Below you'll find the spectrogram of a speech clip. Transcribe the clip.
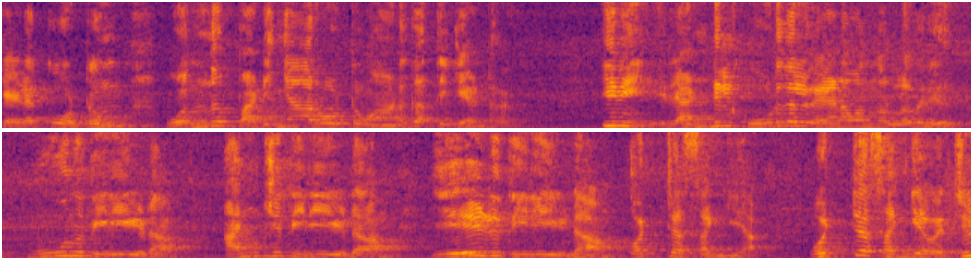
കിഴക്കോട്ടും ഒന്ന് പടിഞ്ഞാറോട്ടുമാണ് കത്തിക്കേണ്ടത്. ഇനി രണ്ടിൽ കൂടുതൽ വേണമെന്നുള്ളവർ മൂന്ന് തിരിയിടാം അഞ്ച് തിരിയിടാം ഏഴ് തിരിയിടാം ഒറ്റ സംഖ്യ. ഒറ്റ സംഖ്യ വെച്ച്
